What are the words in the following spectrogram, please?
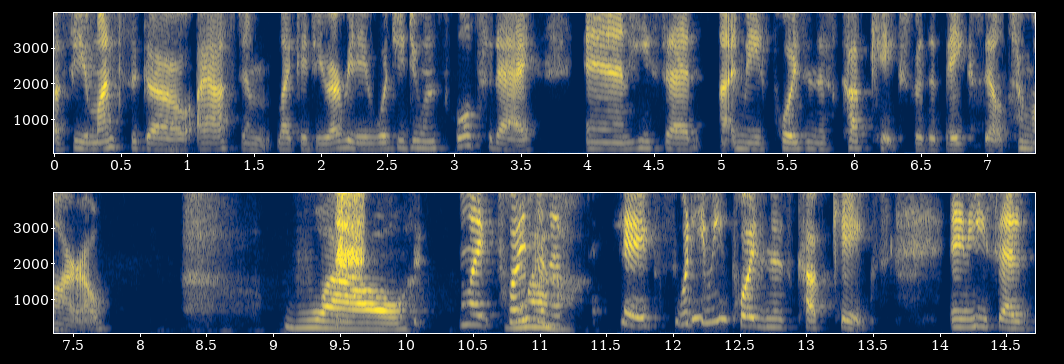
a few months ago, I asked him, like I do every day, what'd you do in school today? And he said, I made poisonous cupcakes for the bake sale tomorrow. Wow. Like, poisonous wow. Cupcakes? What do you mean poisonous cupcakes? And he said,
